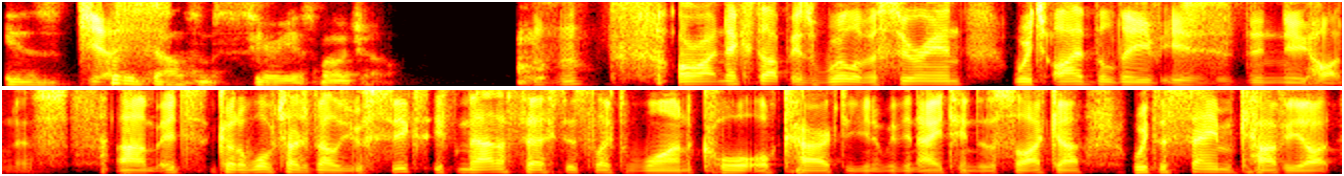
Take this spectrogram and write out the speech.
is Yes. putting down some serious mojo. Hmm All right, next up is Will of Asuryan, which I believe is the new hotness. Um, it's got a warp charge value of six. If manifested, select one core or character unit within 18 to the Psyker, with the same caveat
